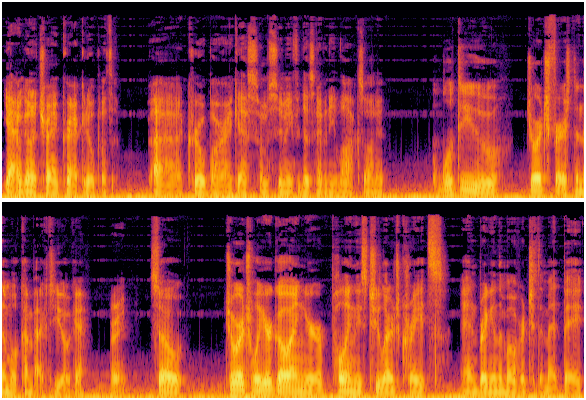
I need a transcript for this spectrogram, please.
Yeah, I'm going to try and crack it open with a uh, crowbar, I guess. I'm assuming if it doesn't have any locks on it. We'll do George first and then we'll come back to you, okay? All right. So, George, while you're going, you're pulling these two large crates and bringing them over to the med bay.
